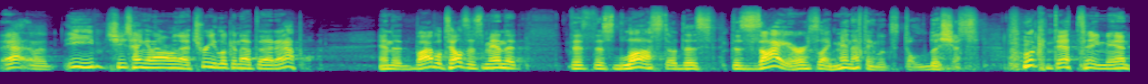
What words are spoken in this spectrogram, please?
uh, Eve, she's hanging out on that tree looking at that apple. And the Bible tells us, man, that this, this lust or this desire, it's like, man, that thing looks delicious. Look at that thing, man.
